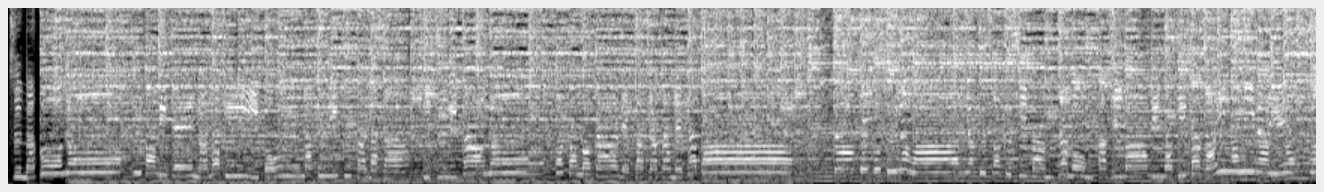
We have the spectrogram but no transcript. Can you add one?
つなごうよ二人でならきっとうまくいくからさ気づいたよ他の誰かじゃダメだとだって僕らは約束したんだもん。始まりの戦いの未来を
